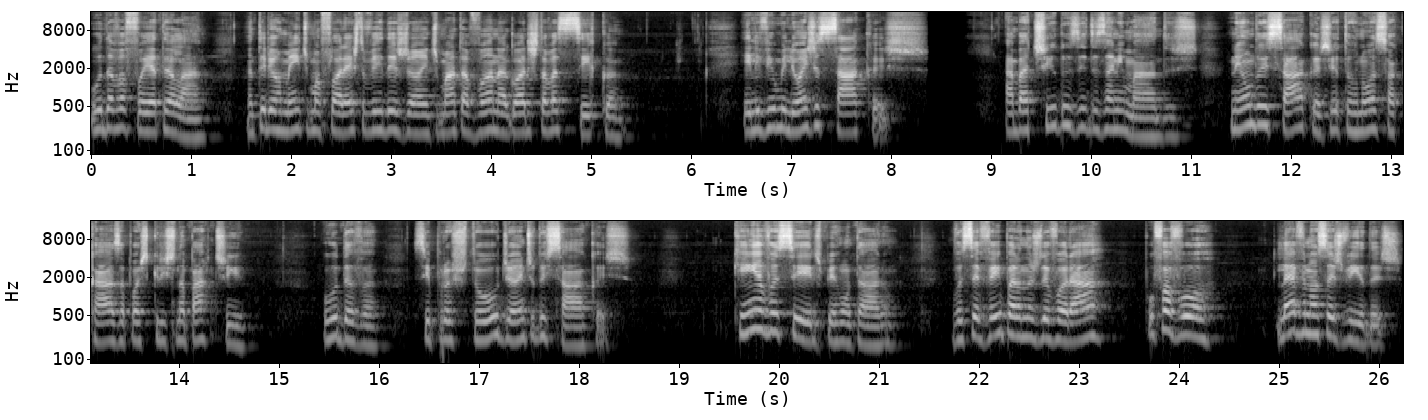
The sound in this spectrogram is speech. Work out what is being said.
Udava foi até lá. Anteriormente, uma floresta verdejante, Matavana agora estava seca. Ele viu milhões de sacas, abatidos e desanimados. Nenhum dos sacas retornou à sua casa após Krishna partir. Udava se prostrou diante dos sacas. Quem é você? Eles perguntaram. Você veio para nos devorar? Por favor, leve nossas vidas.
